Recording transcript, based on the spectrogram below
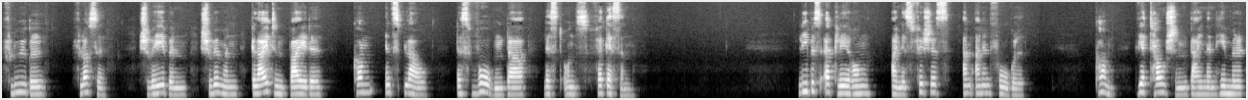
Flügel, Flosse, schweben, schwimmen, gleiten beide, komm ins Blau, das Wogen da lässt uns vergessen. Liebeserklärung eines Fisches an einen Vogel. Komm, wir tauschen deinen Himmel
